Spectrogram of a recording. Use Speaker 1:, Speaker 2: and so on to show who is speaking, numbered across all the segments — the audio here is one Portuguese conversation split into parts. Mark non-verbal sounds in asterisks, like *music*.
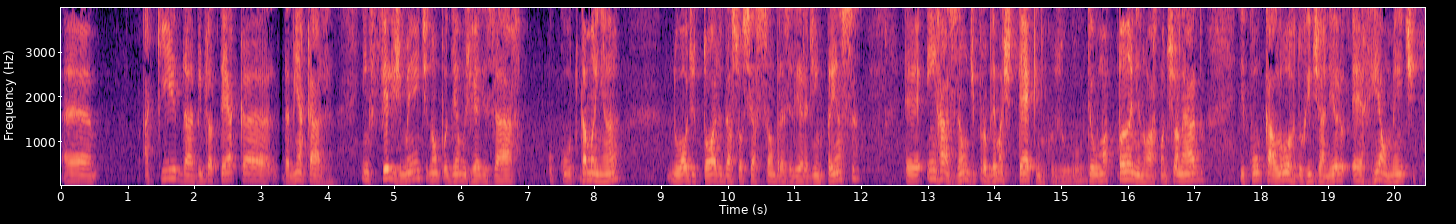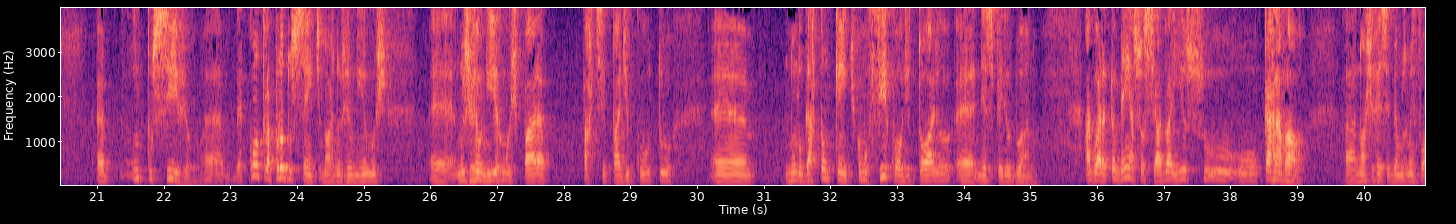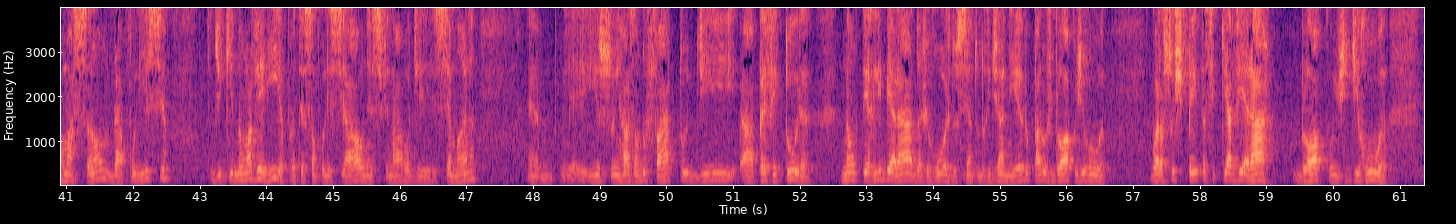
Speaker 1: é, aqui da biblioteca da minha casa. Infelizmente, não podemos realizar o culto da manhã no auditório da Associação Brasileira de Imprensa, é, em razão de problemas técnicos. O, deu uma pane no ar-condicionado e com o calor do Rio de Janeiro é realmente é, impossível, é, é, contraproducente nós nos reunimos, é, nos reunirmos para participar de culto é, num lugar tão quente como fica o auditório é, nesse período do ano. Agora, também associado a isso, o carnaval. Ah, nós recebemos uma informação da polícia de que não haveria proteção policial nesse final de semana. É, isso em razão do fato de a prefeitura não ter liberado as ruas do centro do Rio de Janeiro para os blocos de rua. Agora, suspeita-se que haverá blocos de rua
